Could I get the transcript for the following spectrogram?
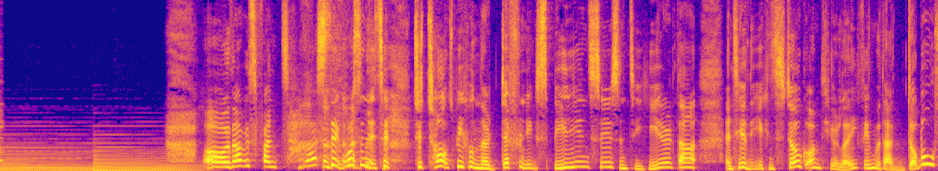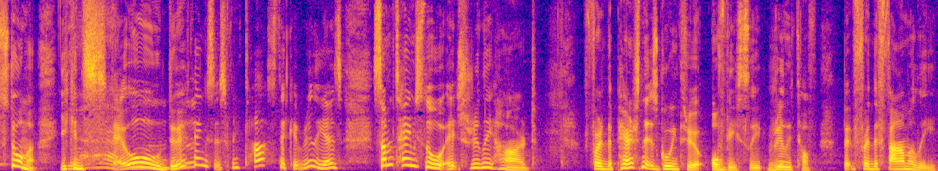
Oh, that was fantastic, wasn't it? To, to talk to people and their different experiences and to hear that and to hear that you can still go on to your life, even with a double stoma, you can still do mm-hmm. things. It's fantastic, it really is. Sometimes, though, it's really hard for the person that's going through it, obviously, really tough, but for the family.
